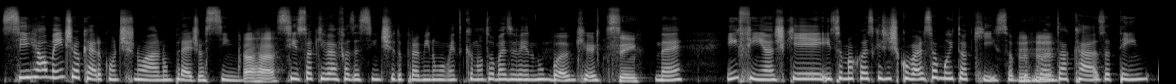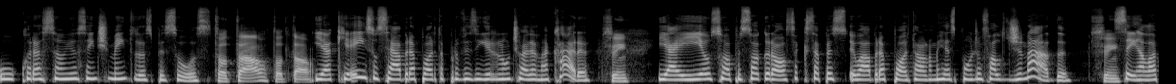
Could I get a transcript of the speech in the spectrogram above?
se realmente eu quero continuar num prédio assim. Se isso aqui vai fazer sentido pra mim no momento que eu não tô mais vivendo num bunker Sim. né? Enfim, acho que isso é uma coisa que a gente conversa muito aqui, sobre o Uhum. quanto a casa tem o coração e o sentimento das pessoas. Total, total. E aqui é isso, você abre a porta pro vizinho, ele não te olha na cara. Sim, E aí eu sou a pessoa grossa que se a pessoa, eu abro a porta, ela não me responde, eu falo de nada. sim. Sem ela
